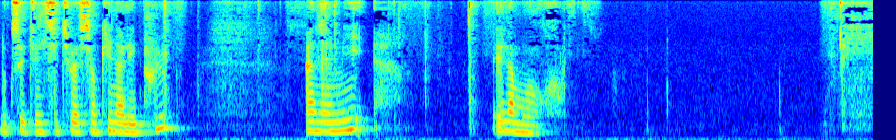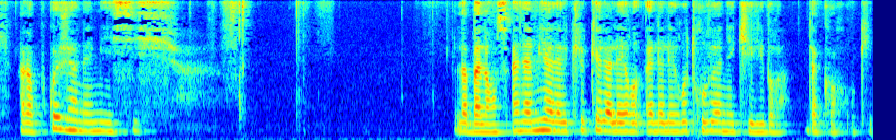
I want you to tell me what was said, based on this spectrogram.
donc c'était une situation qui n'allait plus. Un ami et la mort. Alors, pourquoi j'ai un ami ici? La balance. Un ami avec lequel elle allait, retrouver un équilibre. D'accord, ok.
